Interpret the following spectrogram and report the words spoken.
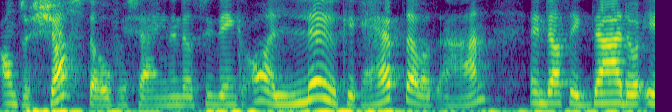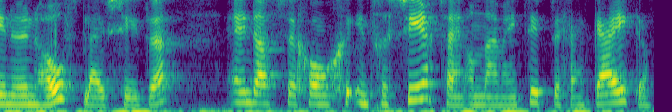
enthousiast over zijn. En dat ze denken: oh leuk, ik heb daar wat aan. En dat ik daardoor in hun hoofd blijf zitten. En dat ze gewoon geïnteresseerd zijn om naar mijn tip te gaan kijken.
